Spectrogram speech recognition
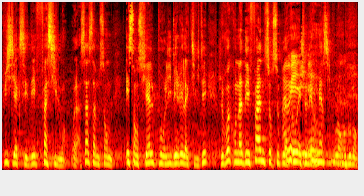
puissent y accéder facilement. Voilà, ça, ça me semble essentiel pour libérer l'activité. Je vois qu'on a des fans sur ce plateau ah et je les remercie pour leur engouement.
